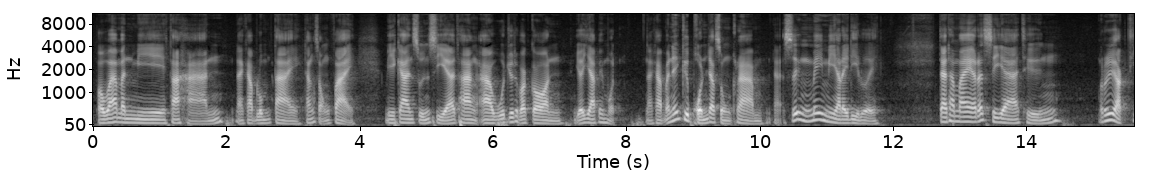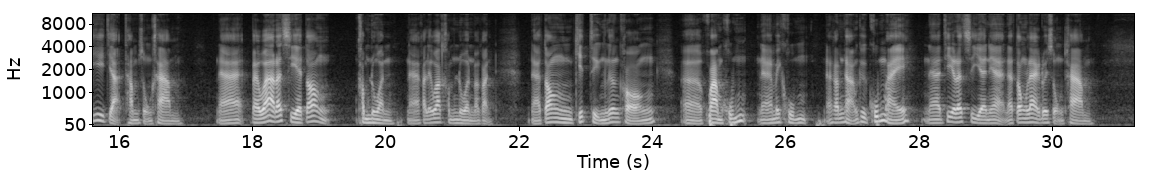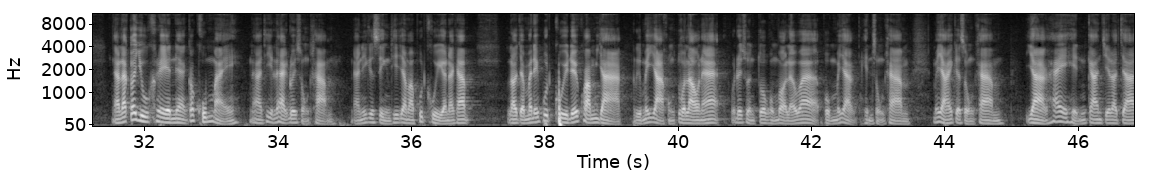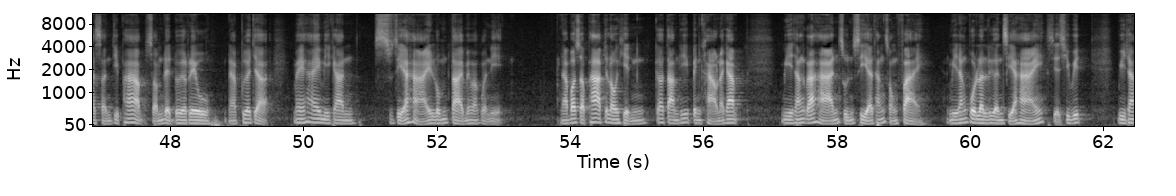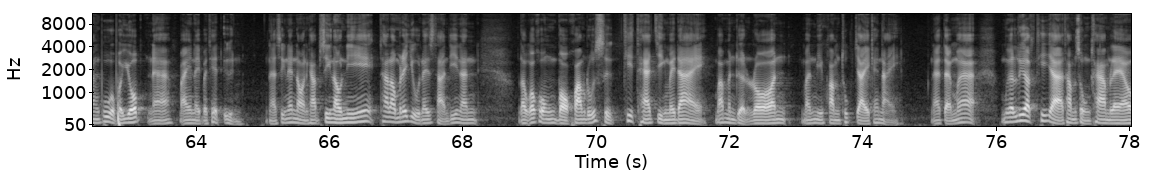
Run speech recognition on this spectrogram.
เพราะว่ามันมีทหารนะครับล้มตายทั้งสองฝ่าย มีการสูญเสียทางอาวุธยุทโธปกรณ์ เยอะแยะไปหมดนะครับอันนี้คือผลจากสงครามนะซึ่งไม่มีอะไรดีเลย แต่ทำไมรัสเซียถึงเลือกที่จะทำสงครามนะแปลว่ารัสเซียต้องคำนวณนะเขาเรียกว่าคำนวณมาก่อนนะต้องคิดถึงเรื่องของ ความคุ้มนะไม่คุ้มนะคำถามคือคุ้มไหมนะที่รัสเซียเนี่ยนะต้องแลกด้วยสงครามนะแล้วก็ยูเครนเนี่ยก็คุ้มไหมนะที่แรกด้วยสงครามนะนี่คือสิ่งที่จะมาพูดคุยกันนะครับ เราจะไม่ได้พูดคุยด้วยความอยากหรือไม่อยากของตัวเรานะเพราะโดยส่วนตัวผมบอกแล้วว่า ผมไม่อยากเห็นสงคราม ไม่อยากให้เกิดสงคราม อยากให้เห็นการเจราจาสันติภาพสำเร็จโดยเร็วนะเพื่อจะไม่ให้มีการเสียหายล้มตายไม่มากกว่านี้ นะเพราะสภาพที่เราเห็นก็ตามที่เป็นข่าวนะครับ มีทั้งทหารสูญเสียทั้งสองฝ่าย มีทั้งพลเรือนเสียหายเสียชีวิต มีทั้งผู้อพยพนะไปในประเทศอื่นนะซึ่งแน่นอนครับสิ่งเหล่านี้ถ้าเราไม่ได้อยู่ในสถานที่นั้น เราก็คงบอกความรู้สึกที่แท้จริงไม่ได้ ว่ามันเดือดร้อน มันมีความทุกข์ใจแค่ไหนนะแต่เมื่อเมื่อเลือกที่จะทำสงครามแล้ว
